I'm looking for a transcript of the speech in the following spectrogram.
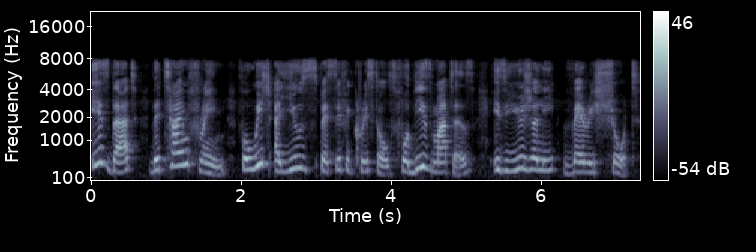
is that the time frame for which I use specific crystals for these matters is usually very short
